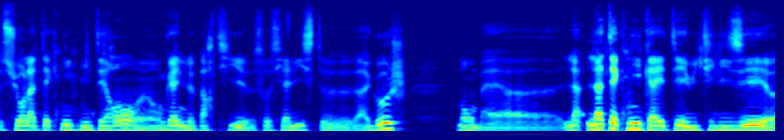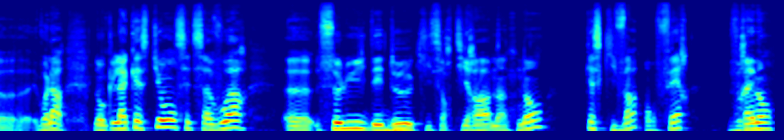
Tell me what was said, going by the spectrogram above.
sur la technique Mitterrand, on gagne le Parti socialiste à gauche. Bon, ben, euh, la, technique a été utilisée. Euh, voilà. Donc la question, c'est de savoir, euh, celui des deux qui sortira maintenant, qu'est-ce qu'il va en faire vraiment?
